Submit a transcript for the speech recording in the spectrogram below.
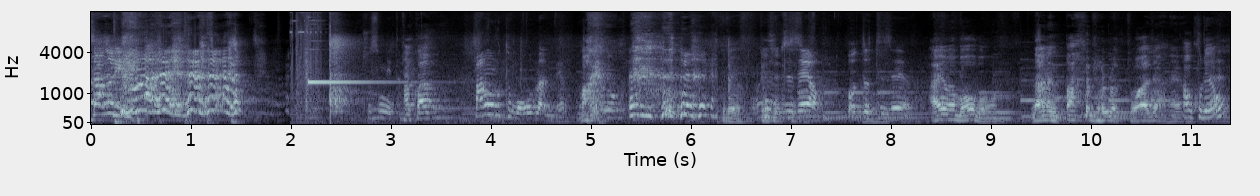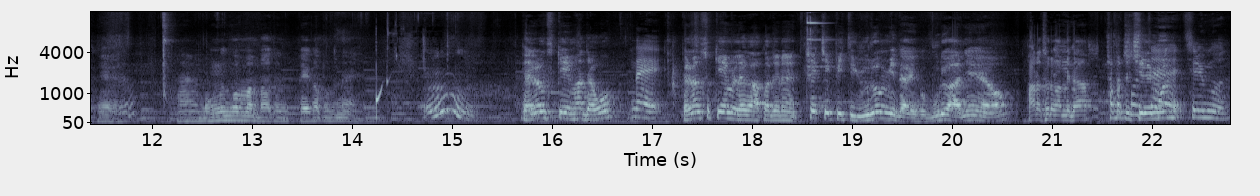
싸그리 좋습니다. 할까? 빵부터 먹으면 안 돼요? 막. 그래요. 먼저 드세요. 먼저 드세요. 아니 뭐 먹어 먹어. 나는 빵을 별로 좋아하지 않아요. 아 그래요? 예. 아 먹는 것만 봐도 배가 부르네. 음. 밸런스 게임 하자고? 네. 밸런스 게임을 내가 아까 전에 챗GPT 유료입니다 이거 무료 아니에요. 바로 들어갑니다. 첫 번째 질문. 질문.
